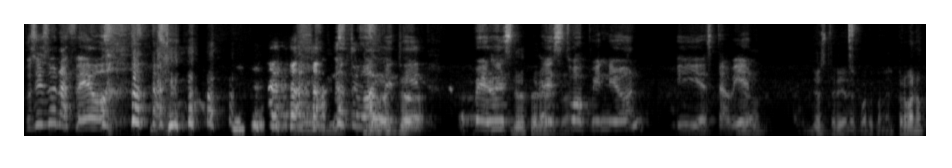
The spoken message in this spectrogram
Pues sí suena feo. no te voy a mentir, pero es, tu opinión y está bien. Yo, estaría de acuerdo con él. Pero bueno,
